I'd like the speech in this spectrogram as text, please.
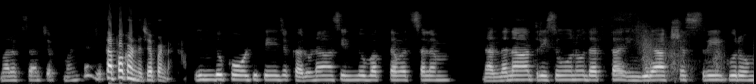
మరొకసారి చెప్పమంటే చెప్ తప్పకుండా చెప్పండి. ఇందు కోటి తేజ కరుణా సింధు భక్తవత్సలం నందనా త్రిసూను దత్త ఇందిరాక్ష శ్రీ గురుం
